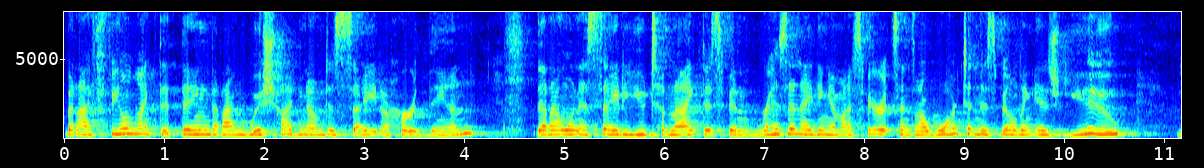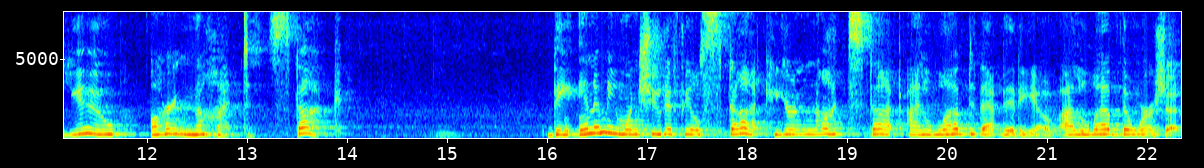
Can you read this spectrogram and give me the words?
But I feel like the thing that I wish I'd known to say to her then, that I want to say to you tonight that's been resonating in my spirit since I walked in this building is you, you are not stuck. The enemy wants you to feel stuck. You're not stuck. I loved that video. I love the worship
